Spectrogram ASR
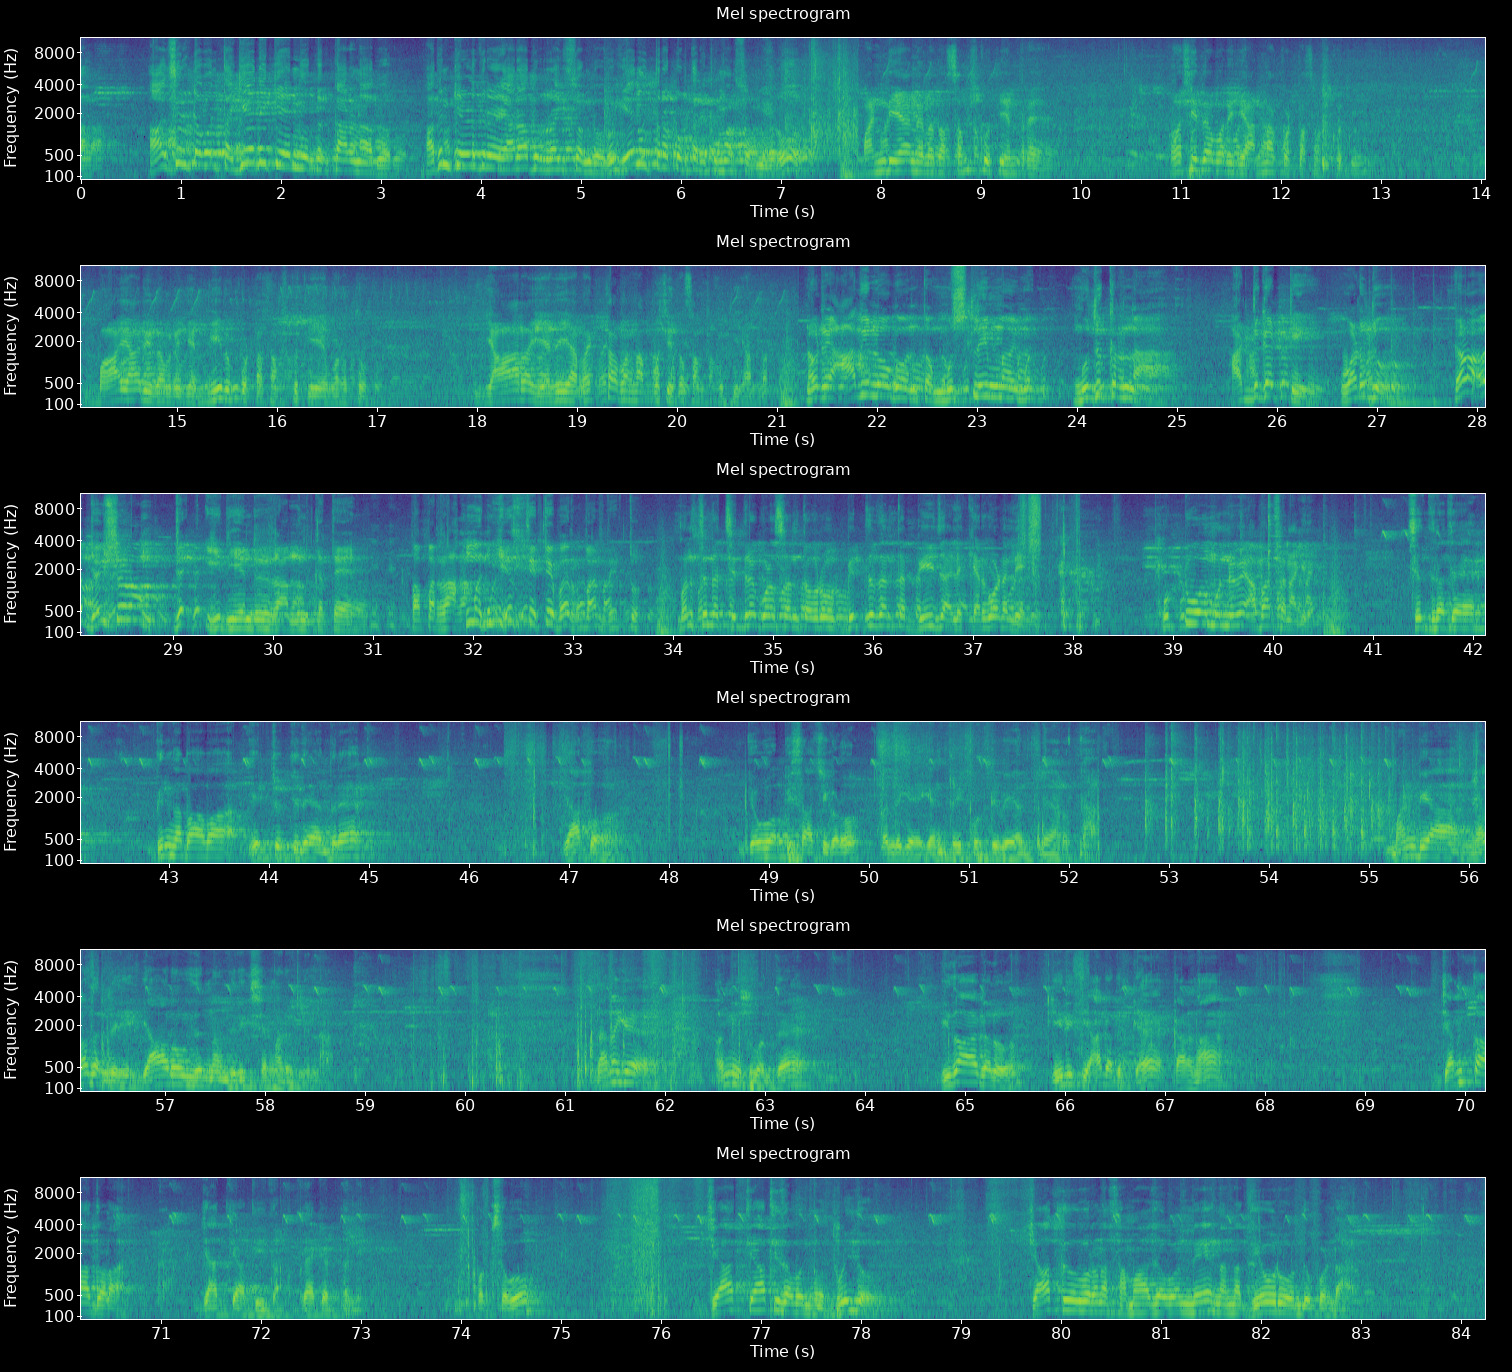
ಆ ಹಸಿರು ಟವಲ್ ತೆಗಿಯೋದಕ್ಕೆ ಏನು ಕಾರಣ ಅದು? ಅದನ್ನು ಕೇಳಿದ್ರೆ ಯಾರಾದರೂ ರೈಸ್ ಅಂದವರು ಏನು ಉತ್ತರ ಕೊಡ್ತಾರೆ ಕುಮಾರಸ್ವಾಮಿಯವರು? ಮಂಡ್ಯ ನೆಲದ ಸಂಸ್ಕೃತಿ ಅಂದರೆ ಹಸಿದವರಿಗೆ ಅನ್ನ ಕೊಟ್ಟ ಸಂಸ್ಕೃತಿ. ಬಾಯಾರಿದವರಿಗೆ ನೀರು ಕೊಟ್ಟ ಸಂಸ್ಕೃತಿಯೇ ಹೊರತು ಯಾರ ಎದೆಯ ರಕ್ತವನ್ನು ಬಸಿದ ಸಂಸ್ಕೃತಿ ಅಲ್ಲ. ನೋಡ್ರಿ ಆದಿಲೋಗೋ ಅಂತ ಮುಸ್ಲಿಂ ಮುದುಕರನ್ನ ಅಡ್ಡಗಟ್ಟಿ ಒಡೆದು ಹೇಳೋ ಜೈ ಶ್ರೀರಾಮ್ ಜೈ ಇದೇನ್ರಿ ರಾಮನ ಕತೆ? ಪಾಪ ರಾಮನಿಗೆ ಸ್ಥಿತಿ ಬರಬಾರ್ದಿತ್ತು. ಮನಸ್ಸನ್ನು ಛಿದ್ರಗೊಳಿಸುವಂಥವರು ಬಿತ್ತದಂಥ ಬೀಜ ಅಲ್ಲಿ ಕೆರಗೋಡಲ್ಲಿ ಹುಟ್ಟುವ ಮುನ್ನವೇ ಅಭಾಸನಾಗಿದೆ. ಛಿದ್ರತೆ ಭಿನ್ನ ಭಾವ ಹೆಚ್ಚುತ್ತಿದೆ ಅಂದರೆ ಯಾಕೋ ದೆವ್ವ ಪಿಸಾಚಿಗಳು ಅಲ್ಲಿಗೆ ಎಂಟ್ರಿ ಕೊಟ್ಟಿವೆ ಅಂತಲೇ ಅರ್ಥ. ಮಂಡ್ಯ ನೆಲದಲ್ಲಿ ಯಾರೂ ಇದನ್ನು ನಿರೀಕ್ಷೆ ಮಾಡಿರಲಿಲ್ಲ. ನನಗೆ ಅನ್ನಿಸುವಂತೆ ಇದಾಗಲು ಈ ರೀತಿ ಆಗೋದಕ್ಕೆ ಕಾರಣ ಜನತಾದಳ ಜಾತ್ಯತೀತ ಬ್ರ್ಯಾಕೆಟ್ನಲ್ಲಿ ಪಕ್ಷವು ಜಾತ್ಯತೀತವನ್ನು ತುಳಿದು ಜಾತಿವರ್ಣ ಸಮಾಜವನ್ನೇ ನನ್ನ ದೇವರು ಅಂದುಕೊಂಡ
